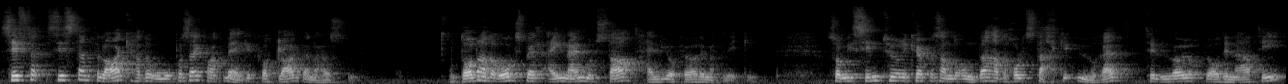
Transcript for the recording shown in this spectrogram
Sist- Sistnevnte lag hadde ord på seg for et meget godt lag denne høsten. Don hadde òg spilt 1-1 mot Start helga før de møtte Viking. Som i sin tur i cupens andre runde hadde holdt sterke uredd til uavgjort ved ordinær tid,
